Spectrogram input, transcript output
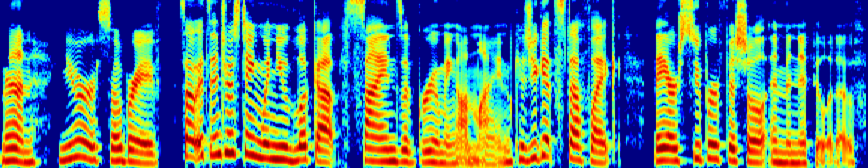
Man, you are so brave. So it's interesting when you look up signs of grooming online because you get stuff like they are superficial and manipulative.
